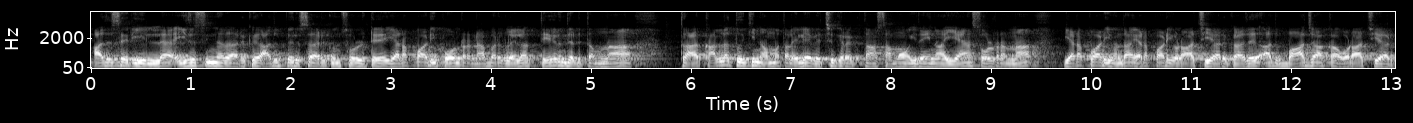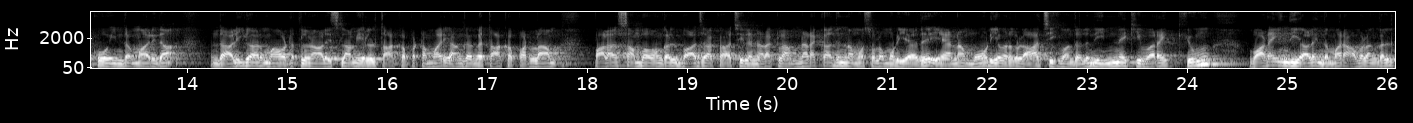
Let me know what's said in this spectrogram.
அது சரியில்லை இது சின்னதாக இருக்குது அது பெருசாக இருக்குன்னு சொல்லிட்டு எடப்பாடி போன்ற நபர்களெல்லாம் தேர்ந்தெடுத்தோம்னா கல்லை தூக்கி நம்ம தலையிலே வச்சுக்கிறதுக்கு தான் சமம். இதை நான் ஏன் சொல்கிறேன்னா எடப்பாடி வந்தால் எடப்பாடியோட ஆட்சியாக இருக்காது அது பாஜகவோட ஆட்சியாக இருக்கும். இந்த மாதிரி தான் இந்த அலிகார் மாவட்டத்தில் நாலு இஸ்லாமியர்கள் தாக்கப்பட்ட மாதிரி அங்கங்கே தாக்கப்படலாம். பல சம்பவங்கள் பாஜக ஆட்சியில் நடக்கலாம். நடக்காதுன்னு நம்ம சொல்ல முடியாது. ஏன்னா மோடி அவர்கள் ஆட்சிக்கு வந்ததுலேருந்து இன்னைக்கு வரைக்கும் வட இந்தியாவில் இந்த மாதிரி அவலங்கள்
